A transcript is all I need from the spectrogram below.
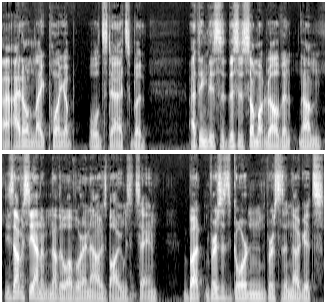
I, don't like pulling up old stats, but I think this is this is somewhat relevant. Um, he's obviously on another level right now. His volume is insane. But versus Gordon, versus the Nuggets,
